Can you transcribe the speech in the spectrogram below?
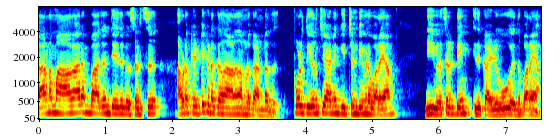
കാരണം ആഹാരം പാചകം ചെയ്ത വെസൽസ് അവിടെ കെട്ടിക്കിടക്കുന്നതാണ് നമ്മൾ കണ്ടത്. ഇപ്പോൾ തീർച്ചയായിട്ടും കിച്ചൺ ടീമിന് പറയാം ഈ വെസൽ ടീം ഇത് കഴുകൂ എന്ന് പറയാം.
